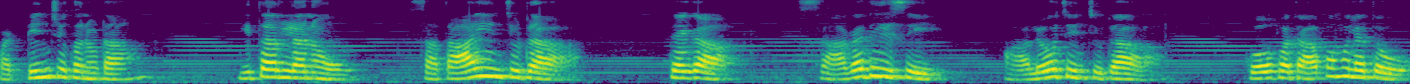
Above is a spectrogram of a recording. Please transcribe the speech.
పట్టించుకొనుట ఇతరులను సతాయించుట తెగ సాగదీసి ఆలోచించుట కోపతాపములతో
